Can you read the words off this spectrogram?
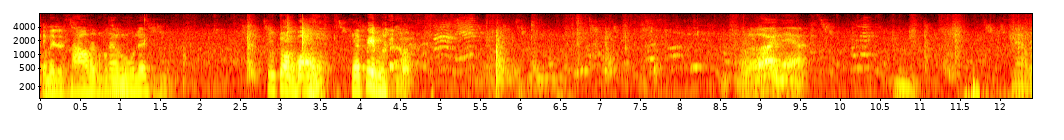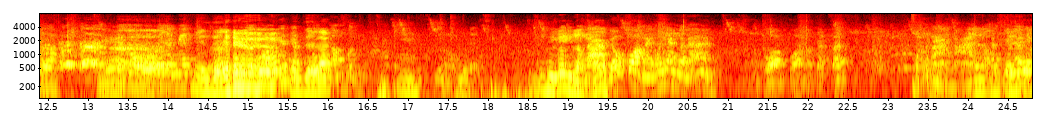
จะไม่ได้ทราบบ่แค่รู้เลยจู่จอก็บ่เอาแค่เปรี้ยม เลยเนี่ยอืมแน่บ่ล่ะเออเห็นเสือเห็นเสือกันคือก็อยู่หลังนะเดี๋ยวกว้างไงเขาแย่งกันนะกว้างกว้างเอาจัดไปหน้าหนาแล้วกินแล้วนี่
